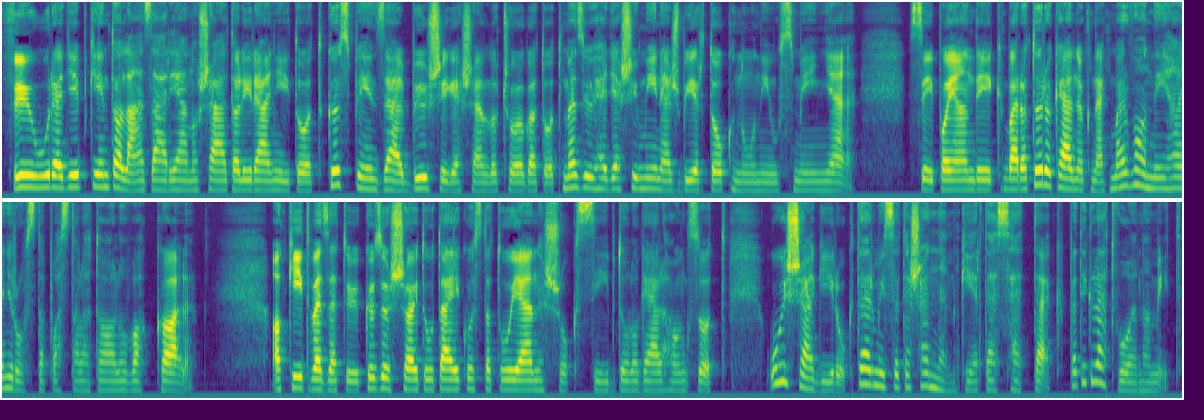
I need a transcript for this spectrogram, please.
Főúr egyébként a Lázár János által irányított, közpénzzel bőségesen locsolgatott mezőhegyesi ménes birtok Nónius ménye. Szép ajándék, bár a török elnöknek már van néhány rossz tapasztalata a lovakkal. A két vezető közös sajtótájékoztatóján sok szép dolog elhangzott. Újságírók természetesen nem kérdezhettek, pedig lett volna mit.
